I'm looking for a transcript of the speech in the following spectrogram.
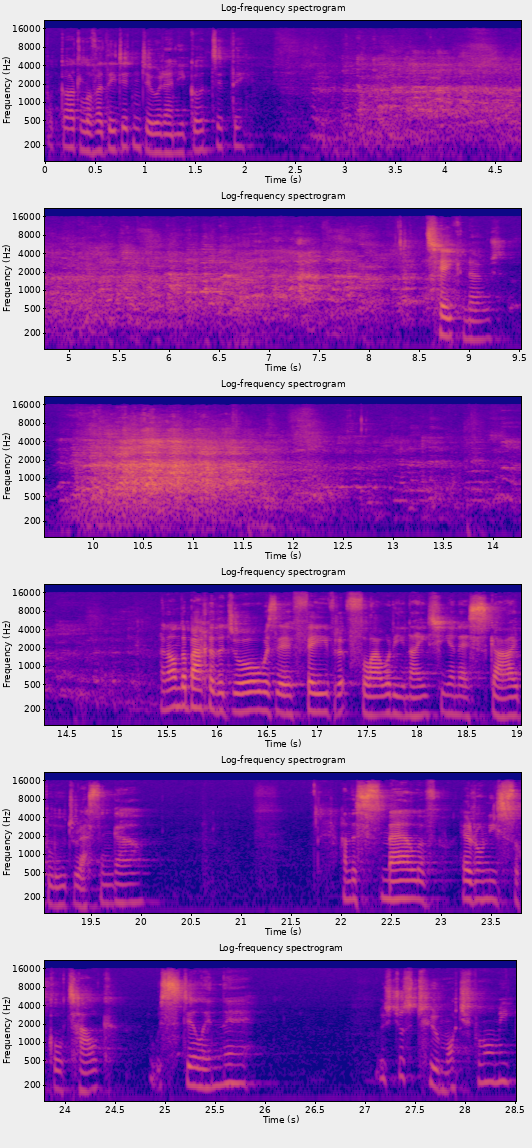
But God love her, they didn't do her any good, did they? Take note. and on the back of the door was her favourite flowery nightie and her sky blue dressing gown. And the smell of her honeysuckle talc it was still in there. It was just too much for me.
